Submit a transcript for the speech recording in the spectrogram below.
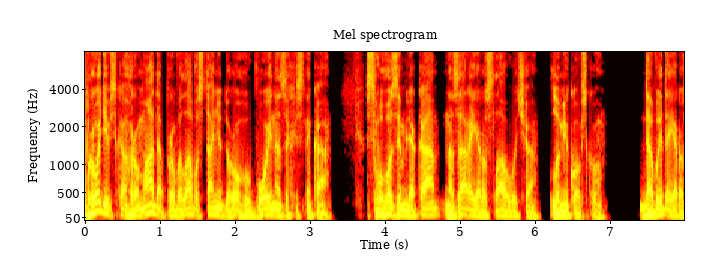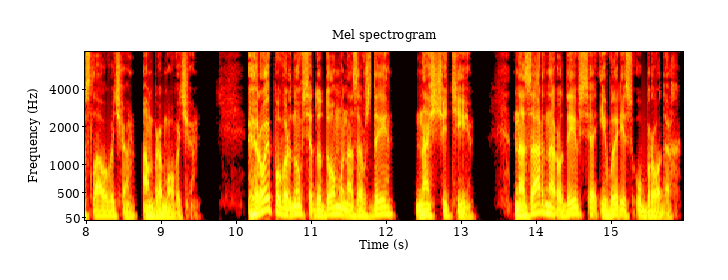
Бродівська громада провела в останню дорогу воїна-захисника, свого земляка Назара Ярославовича Ломіковського, Давида Ярославовича Амбрамовича. Герой повернувся додому назавжди на щиті. Назар народився і виріс у Бродах.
